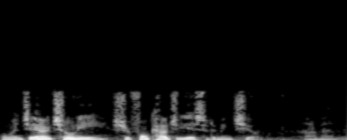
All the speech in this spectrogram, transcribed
我们这样求你，是奉靠主耶稣的名求，阿门。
